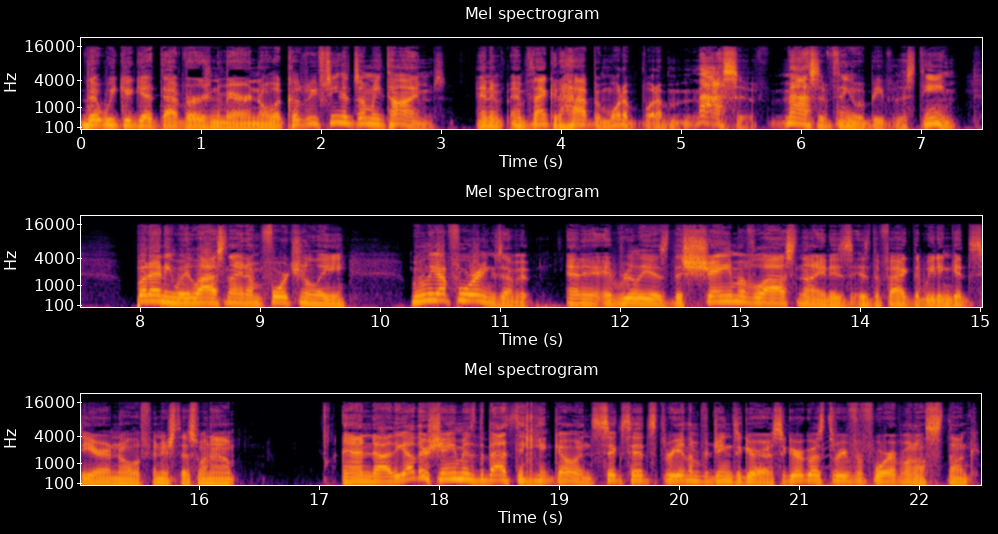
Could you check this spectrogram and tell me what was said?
that we could get that version of Aaron Nola because we've seen it so many times. And if, if that could happen, what a what a massive, massive thing it would be for this team. But anyway, last night, unfortunately, we only got four innings of it. And it, it really is the shame of last night is is the fact that we didn't get to see Aaron Nola finish this one out. And uh, the other shame is the bats didn't get going. Six hits, three of them for Jean Segura. Segura goes three for four. Everyone else stunk.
